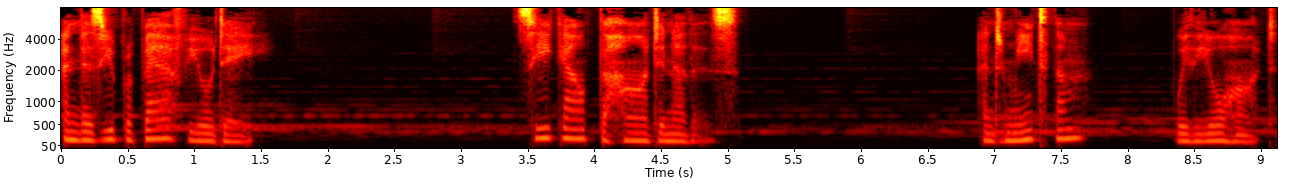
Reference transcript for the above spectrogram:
And as you prepare for your day, seek out the heart in others and meet them with your heart.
